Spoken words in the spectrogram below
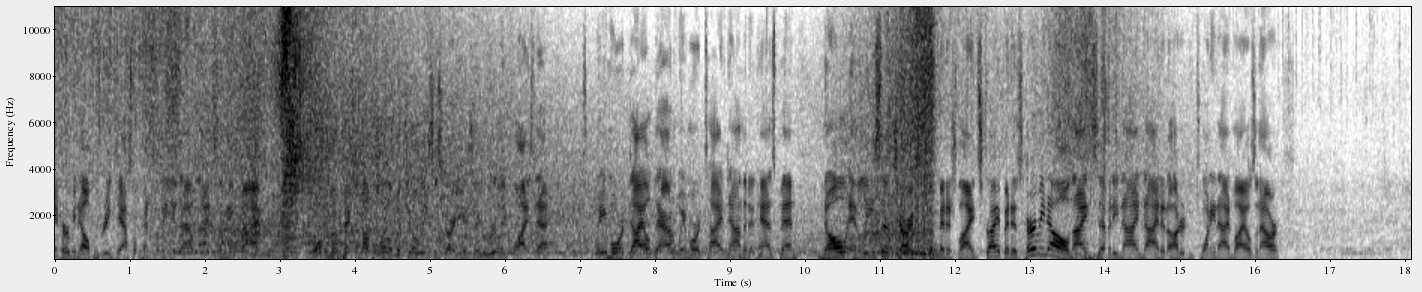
and Herbie Null from Greencastle, Pennsylvania, dial 975. Both of them picked them up a little, but Joe Lisa's car usually really flies that. It was way more dialed down, way more tied down than it has been. Null and Lisa charged to the finish line stripe. It is Herbie Null, 979.9 at 129 miles an hour.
